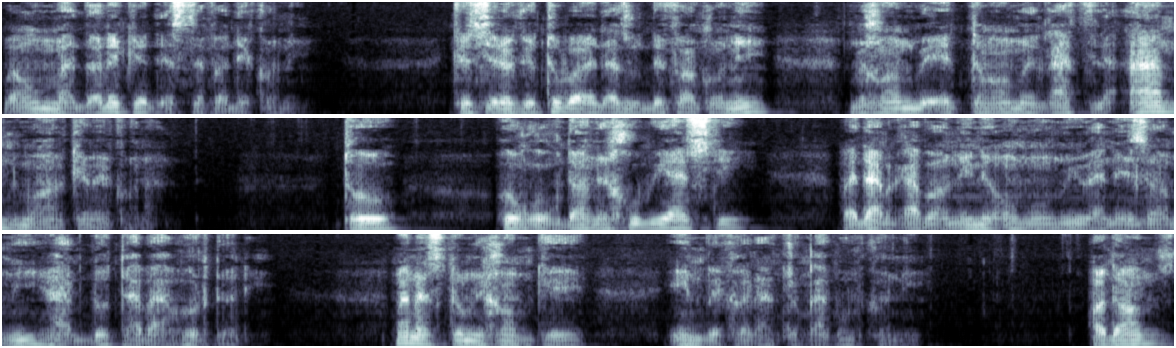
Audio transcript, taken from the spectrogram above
و اون مدارکت استفاده کنی. کسی را که تو باید از اون دفاع کنی می‌خوان به اتهام قتل عمد محاکمه کنند. تو حقوقدان خوبی هستی و در قوانین عمومی و نظامی هر دو تبهر داری. من از تو می‌خوام که این وکالت رو قبول کنی. آدامز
